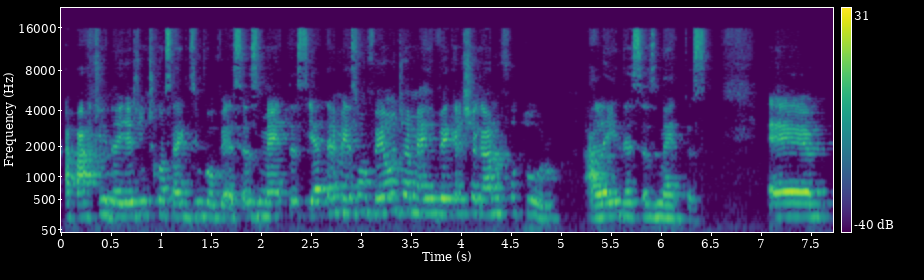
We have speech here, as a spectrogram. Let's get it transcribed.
A partir daí a gente consegue desenvolver essas metas e até mesmo ver onde a MRV quer chegar no futuro, além dessas metas. é,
